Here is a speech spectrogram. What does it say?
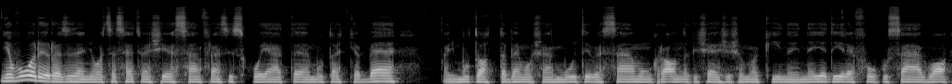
Ugye a Warrior az 1870-es évek San Francisco-ját eh, mutatja be, vagy mutatta be most már múlt éves számunkra, annak is elsősorban a kínai negyedére fókuszálva,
